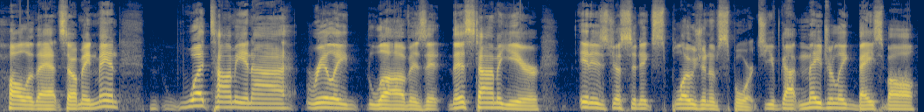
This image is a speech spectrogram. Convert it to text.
all of that. So I mean, man, what Tommy and I really love is that this time of year, it is just an explosion of sports. You've got Major League Baseball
